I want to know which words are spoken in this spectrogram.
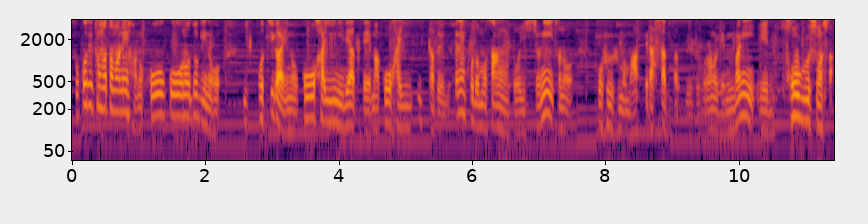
そこでたまたまね、あの、高校の時の一個違いの後輩に出会って、まあ、後輩一家というんですかね、子供さんと一緒に、その、ご夫婦も回ってらっしゃったというところの現場に、えー遭遇しました。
